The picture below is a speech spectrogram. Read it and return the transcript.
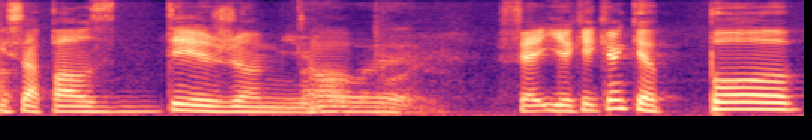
et ça passe déjà mieux. Ah ouais. Fait, il y a quelqu'un qui a pas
